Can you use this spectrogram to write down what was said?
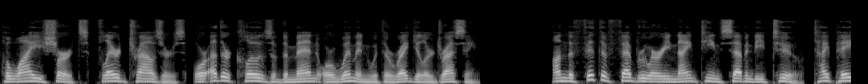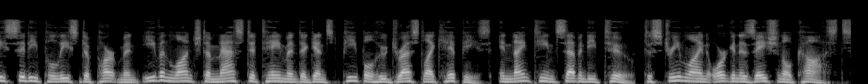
Hawaii shirts, flared trousers, or other clothes of the men or women with irregular dressing. On 5 February 1972, Taipei City Police Department even launched a mass detainment against people who dressed like hippies. In 1972, to streamline organizational costs,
